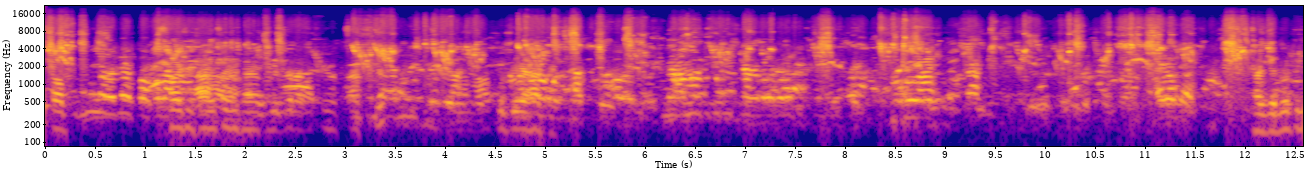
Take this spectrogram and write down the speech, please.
সব ছয়শো আর যে নতুন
